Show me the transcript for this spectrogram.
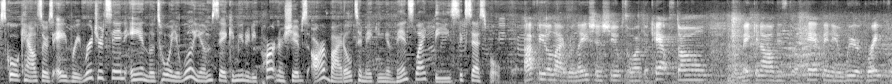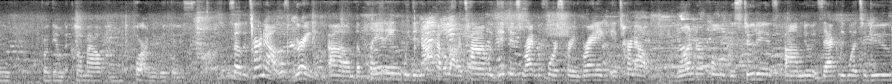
School counselors Avery Richardson and Latoya Williams say community partnerships are vital to making events like these successful. I feel like relationships are the capstone making all this stuff happen, and we're grateful for them to come out and partner with us. So the turnout was great. Um, the planning, we did not have a lot of time. We did this right before spring break. It turned out wonderful. The students um, knew exactly what to do.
